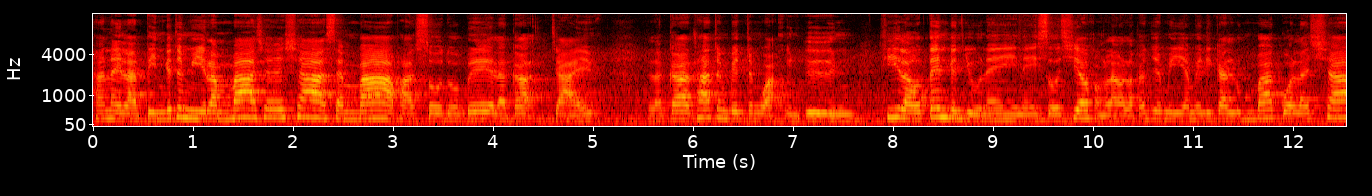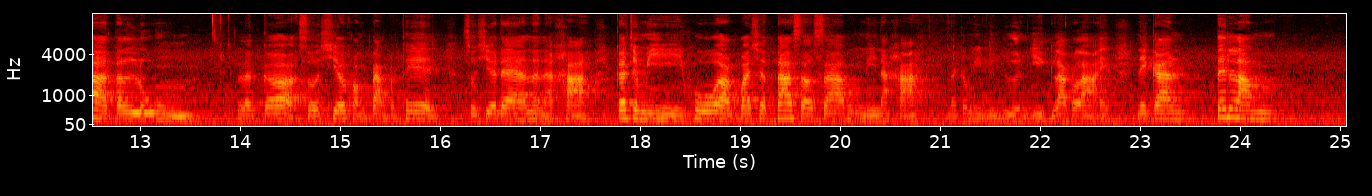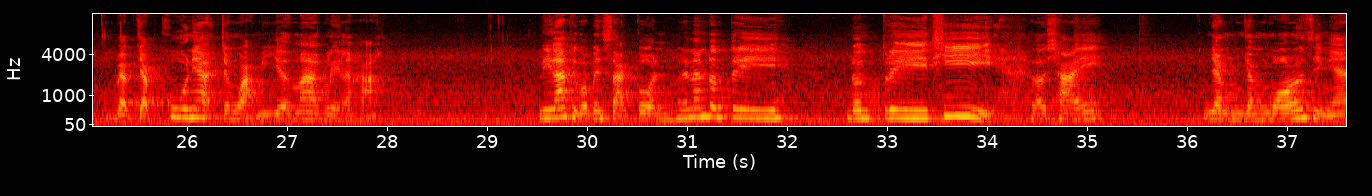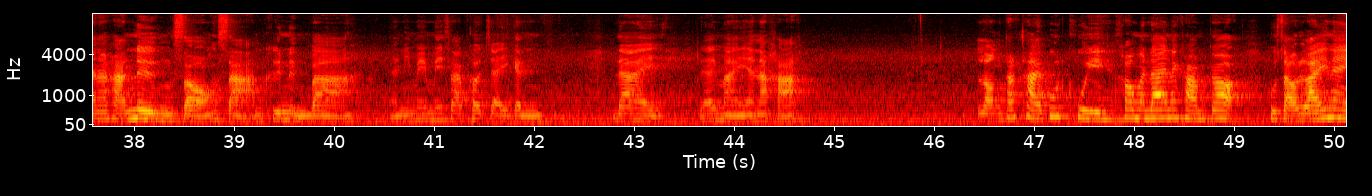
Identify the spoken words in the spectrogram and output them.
ถ้าในลาตินก็จะมีลัมบ้าเชชาแซมบ้าพาโซโดเบแล้วก็จายแล้วก็ถ้าจังเป็นจังหวะอื่นๆ ที่เราเต้นกันอยู่ในในโซเชียลของเรา แล้วก็จะมีอเมริกันลุมบ้ากัวลาชาตะลุง แล้วก็โซเชียลของต่างประเทศโซเชียลแดนนะนะคะ ก็จะมีพวกบาชาต้าซาซาพวกนี้นะคะ แล้วก็มีอื่นๆอีกหลากหลาย ในการเต้นรำแบบจับคู่เนี่ยจังหวะมีเยอะมากเลยนะคะ ลีลาถือว่าเป็นสากล เพราะฉะนั้นดนตรีดนตรีที่เราใช้อย่างอย่างวอลสิ่งเงี้ยนะคะหนึ่งสองสามคือหนึ่งบาร์อันนี้ไม่ไม่ทราบเข้าใจกันได้ได้ไหมนะคะ ลองทักทายพูดคุยเข้ามาได้นะคะ ก็ครูสาวไลฟ์ใน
